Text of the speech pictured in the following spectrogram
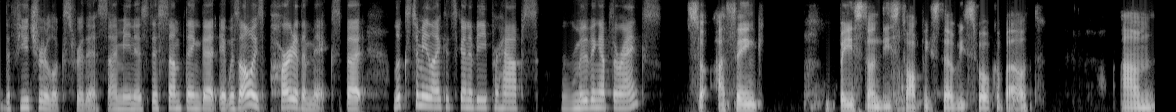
the future looks for this? I mean, is this something that it was always part of the mix, but looks to me like it's going to be perhaps moving up the ranks? So I think based on these topics that we spoke about, um,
